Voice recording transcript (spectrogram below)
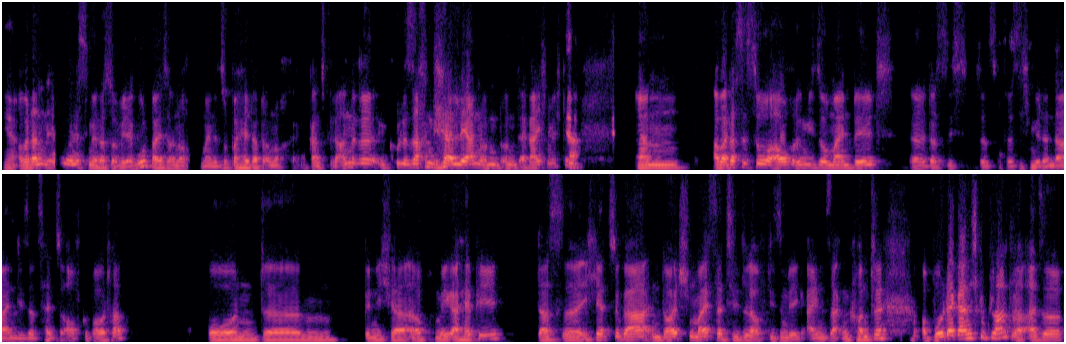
Ja. Aber dann ist mir das auch wieder gut, weil es auch noch, meine Superheld hat auch noch ganz viele andere coole Sachen, die er lernen und, und erreichen möchte. Ja. Ähm, aber das ist so auch irgendwie so mein Bild, äh, das, ich, das, das ich mir dann da in dieser Zeit so aufgebaut habe. Und ähm, bin ich ja auch mega happy, dass äh, ich jetzt sogar einen deutschen Meistertitel auf diesem Weg einsacken konnte, obwohl der gar nicht geplant war. Also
